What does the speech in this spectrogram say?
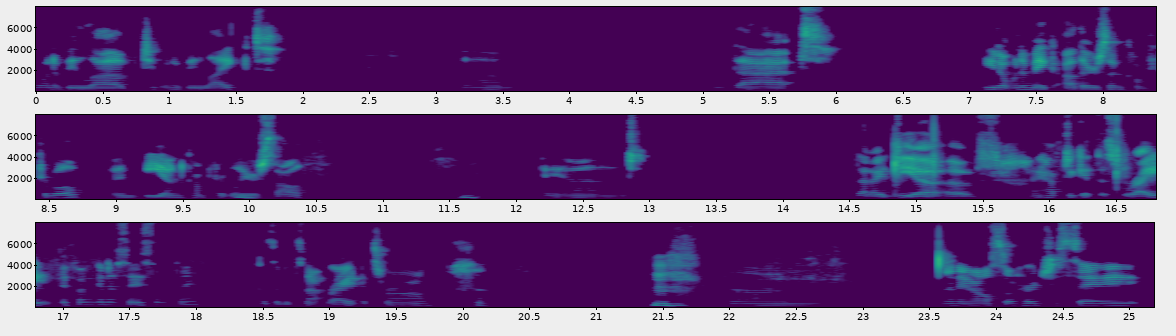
you want to be loved, you want to be liked. Um, that you don't want to make others uncomfortable and be uncomfortable Mm. yourself. Mm. And that idea of I have to get this right if I'm going to say something, because if it's not right, it's wrong. Hmm. um, and I also heard you say, I'm, you know,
